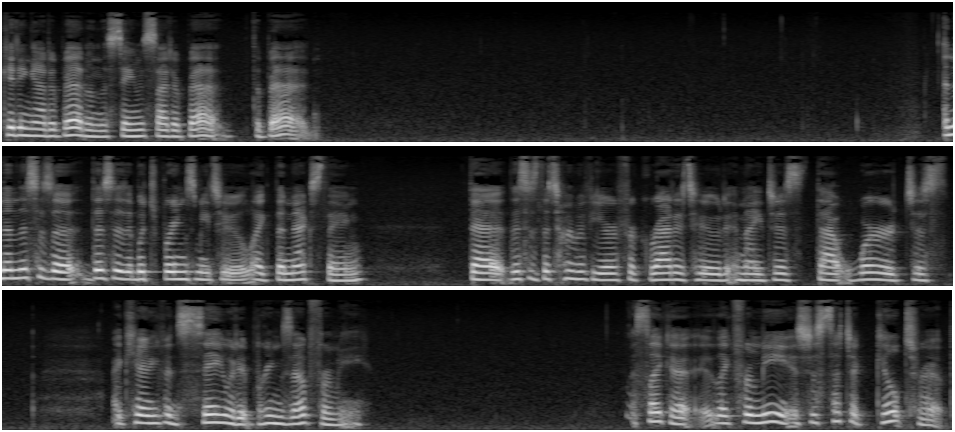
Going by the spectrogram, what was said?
getting out of bed on the same side of bed, the bed. And then this is a this is which brings me to like the next thing that this is the time of year for gratitude and I just that word just I can't even say what it brings up for me. It's like a like for me it's just such a guilt trip.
